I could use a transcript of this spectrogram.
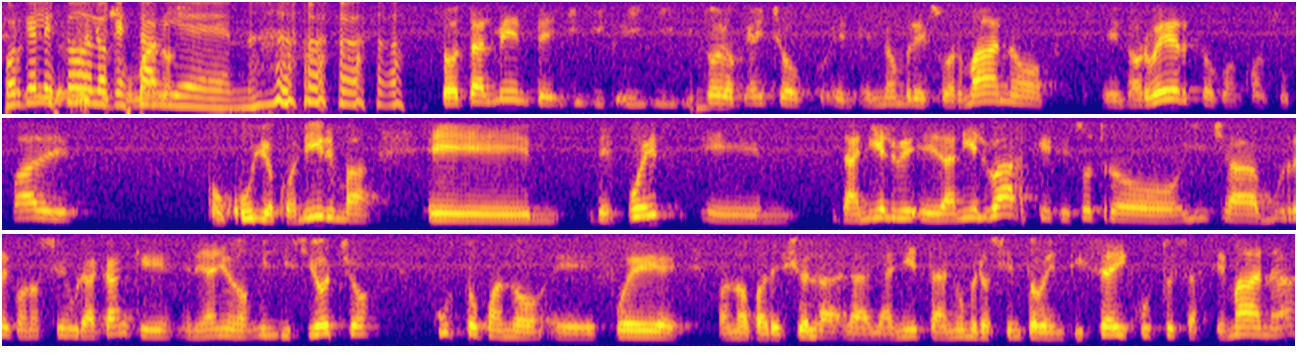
Porque él es todo lo que humanos. está bien. Totalmente, y, y, y, todo lo que ha hecho en, en nombre de su hermano, eh, Norberto, con, con, sus padres, con Julio, con Irma. Eh, después, eh, Daniel, eh, Daniel Vázquez es otro hincha muy reconocido de Huracán que en el año 2018 justo cuando eh, fue cuando apareció la, la, la, nieta número 126, justo esa semana,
